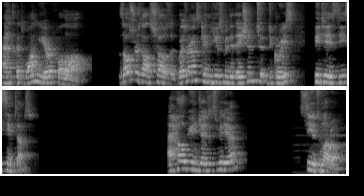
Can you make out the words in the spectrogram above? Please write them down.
and at one year follow-up. Those results show that veterans can use meditation to decrease PTSD symptoms. I hope you enjoyed this video. See you tomorrow.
